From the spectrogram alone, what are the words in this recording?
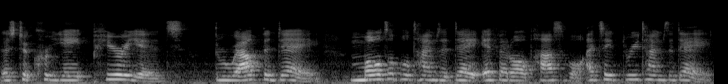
is to create periods throughout the day, multiple times a day, if at all possible. I'd say three times a day.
